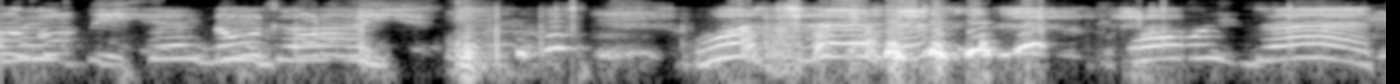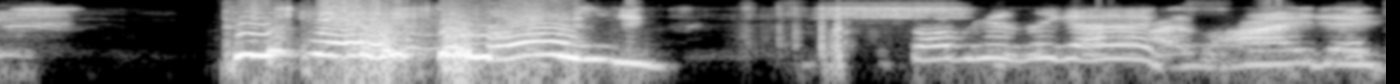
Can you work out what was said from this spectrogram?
one coming got me to yet. get No you one's got me guys. yet. What? the- what was that? Cooper, run! Stop using axe. I'm hiding.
